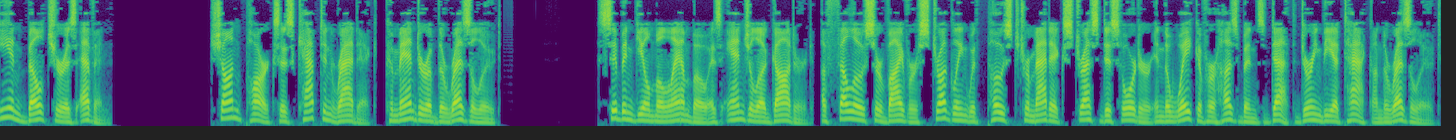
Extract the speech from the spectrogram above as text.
Ian Belcher as Evan. Sean Parks as Captain Radek, commander of the Resolute. Sibongile Mlambo as Angela Goddard, a fellow survivor struggling with post-traumatic stress disorder in the wake of her husband's death during the attack on the Resolute.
